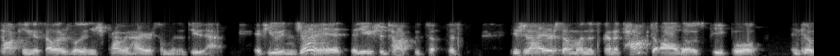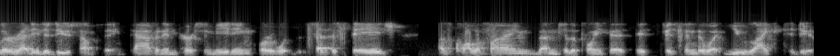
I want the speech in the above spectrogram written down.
talking to sellers, well, then you should probably hire someone to do that. If you enjoy it, then you should talk to, to you should hire someone that's going to talk to all those people until they're ready to do something, to have an in-person meeting or set the stage of qualifying them to the point that it fits into what you like to do,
